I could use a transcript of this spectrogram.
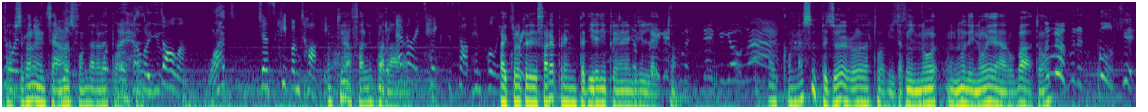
Tra un secondo any inizieranno a sfondare le porte. Continua a farli parlare. it takes to stop him pulling Fai the quello che devi fare per impedire di premere il grilletto. Hai commesso il peggiore errore della tua vita, quindi no- uno di noi ha rubato? Enough of this bullshit.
